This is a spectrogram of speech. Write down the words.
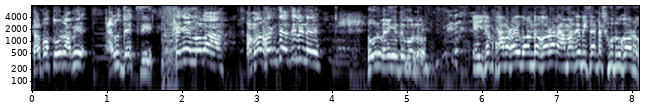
তারপর তোর আমি আরও দেখছি। হ্যাঁ নলা আমার ভাঙতে আসিলি নে? তোর ভেঙে দেবো না। এইসব ঠাবাঠাবি বন্ধ করো আর আমাকে বিচারটা শুরু করো।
